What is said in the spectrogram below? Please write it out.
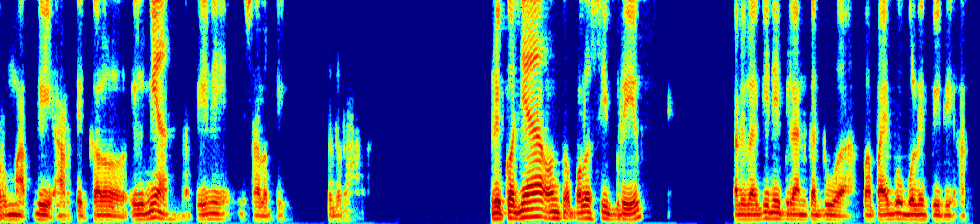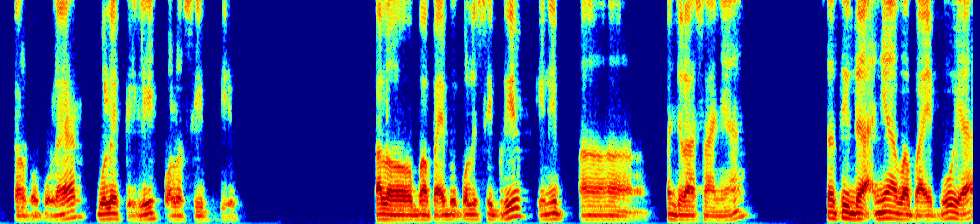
format di artikel ilmiah, tapi ini bisa lebih sederhana. Berikutnya untuk policy brief, sekali lagi ini pilihan kedua. Bapak Ibu boleh pilih artikel populer, boleh pilih policy brief. Kalau Bapak Ibu policy brief, ini eh, penjelasannya. Setidaknya Bapak Ibu ya,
